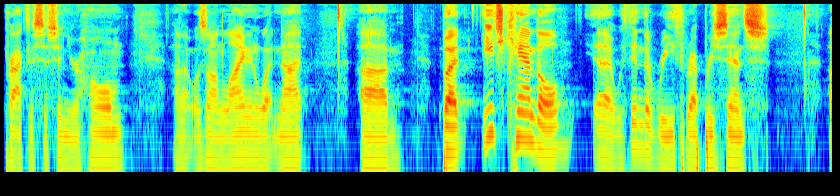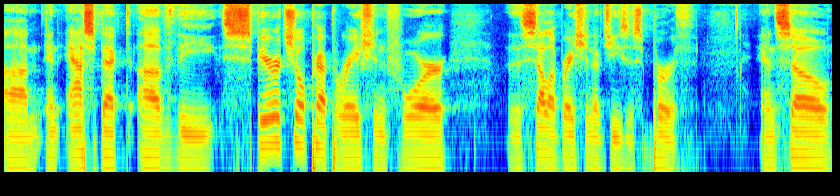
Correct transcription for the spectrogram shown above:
practices in your home. Uh, that was online and whatnot. Um, but each candle uh, within the wreath represents um, an aspect of the spiritual preparation for the celebration of Jesus' birth. And so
